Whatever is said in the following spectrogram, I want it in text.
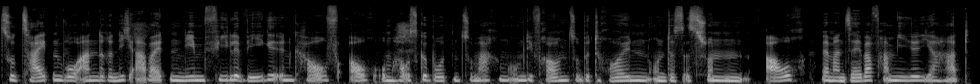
zu Zeiten, wo andere nicht arbeiten, nehmen viele Wege in Kauf, auch um Hausgeburten zu machen, um die Frauen zu betreuen. Und das ist schon auch, wenn man selber Familie hat,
